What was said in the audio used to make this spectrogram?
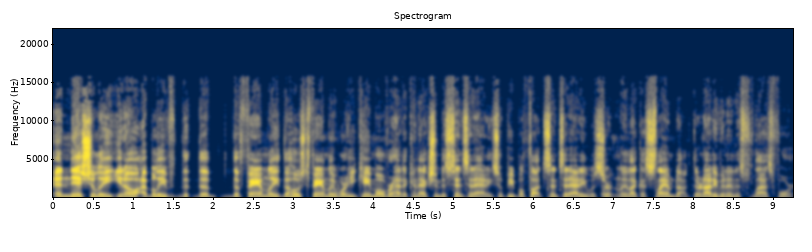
initially, you know, I believe the, the the family, the host family where he came over had a connection to Cincinnati. So people thought Cincinnati was certainly like a slam dunk. They're not even in his last four.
